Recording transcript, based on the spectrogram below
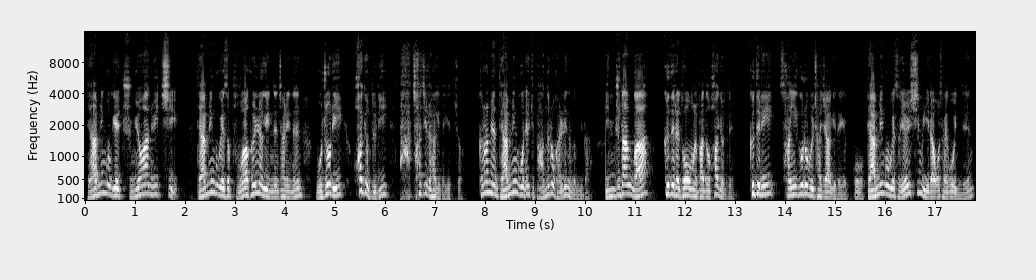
대한민국의 중요한 위치, 대한민국에서 부와 권력이 있는 자리는 모조리 화교들이 다 차지를 하게 되겠죠. 그러면 대한민국은 이렇게 반으로 갈리는 겁니다. 민주당과 그들의 도움을 받은 화교들, 그들이 상위 그룹을 차지하게 되겠고, 대한민국에서 열심히 일하고 살고 있는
